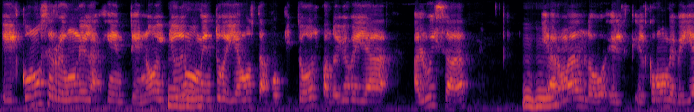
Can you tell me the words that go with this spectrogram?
el cómo se reúne la gente, ¿no? Y yo de momento veíamos tan poquitos, cuando yo veía a Luisa y Armando, el, el, cómo me veía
